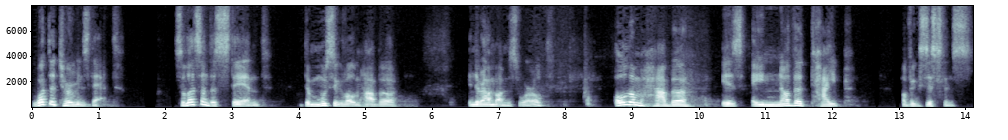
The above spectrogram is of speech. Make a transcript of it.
What determines that? So let's understand the musik of Olam Haba in the Rambam's world Olam Haba is another type of existence.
